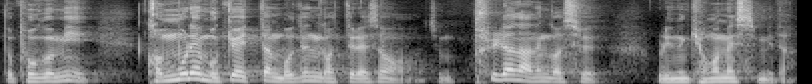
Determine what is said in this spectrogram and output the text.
또 복음이 건물에 묶여 있던 모든 것들에서 좀 풀려나는 것을 우리는 경험했습니다.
